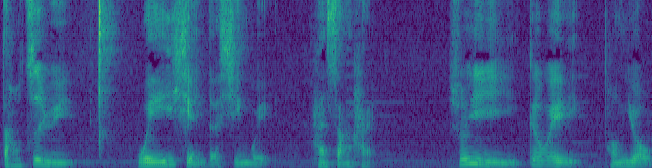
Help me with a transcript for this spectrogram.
导致于危险的行为和伤害。所以各位朋友，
